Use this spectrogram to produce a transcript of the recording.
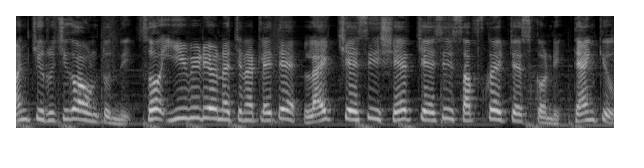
మంచి రుచిగా ఉంటుంది. సో ఈ వీడియో నచ్చినట్లయితే లైక్ చేసి షేర్ చేసి సబ్స్క్రైబ్ చేసుకోండి. Thank you.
